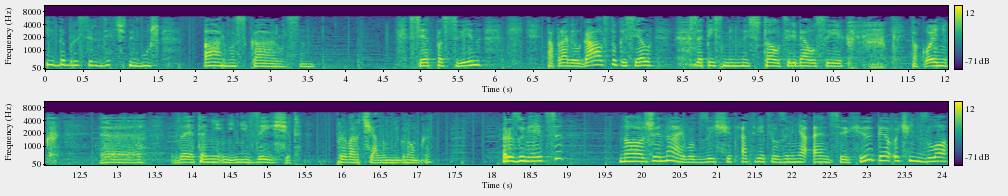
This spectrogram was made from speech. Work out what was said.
и добросердечный муж Армас Карлсон. Сеппа Свин поправил галстук и сел за письменный стол, теребя усы. «Покойник э, за это не, не, не взыщет», — проворчал он негромко. «Разумеется, — но жена его взыщет, ответил за меня Энси Хюпе очень зло,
